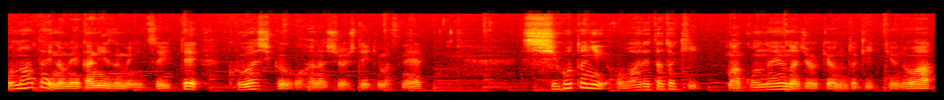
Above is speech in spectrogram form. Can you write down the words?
この辺りのメカニズムについて詳しくお話をしていきますね。仕事に追われた時、まあ、こんなような状況の時っていうのは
